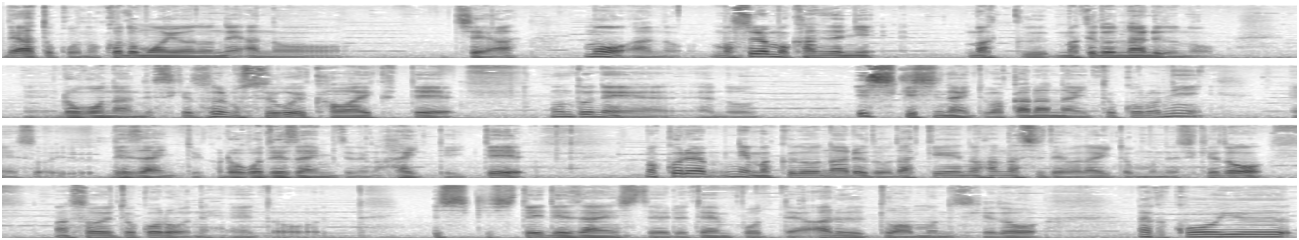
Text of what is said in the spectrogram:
であとこの子供用のねあのチェアもあのもうそれはもう完全にマクマクドナルドのロゴなんですけどそれもすごい可愛くて本当ねあの意識しないとわからないところに、えー、そういうデザインというかロゴデザインみたいなのが入っていて、まあ、これはねマクドナルドだけの話ではないと思うんですけど、まあ、そういうところをね、えーと、意識してデザインしている店舗ってあるとは思うんですけどなんかこういう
